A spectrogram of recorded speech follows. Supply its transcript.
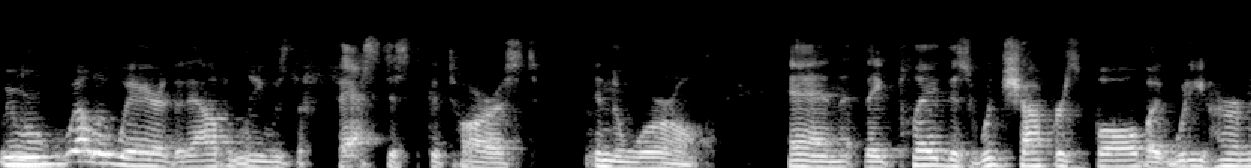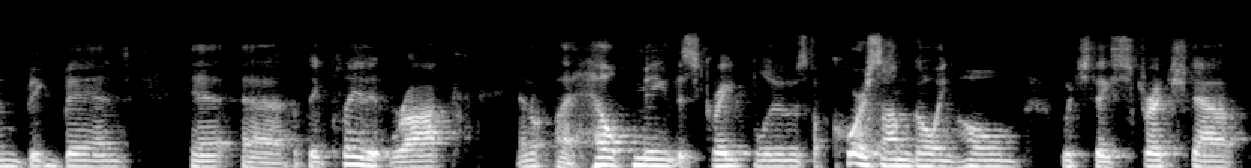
We were Mm. well aware that Alvin Lee was the fastest guitarist in the world. And they played this Woodchopper's Ball by Woody Herman Big Band, uh, but they played it rock and uh, Help Me, this great blues. Of course, I'm Going Home, which they stretched out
